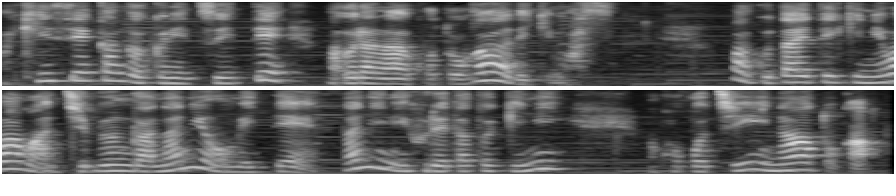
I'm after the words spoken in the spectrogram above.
まあ、金星感覚について、まあ、占うことができます。まあ、具体的には、まあ、自分が何を見て何に触れた時に、まあ、心地いいなとか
